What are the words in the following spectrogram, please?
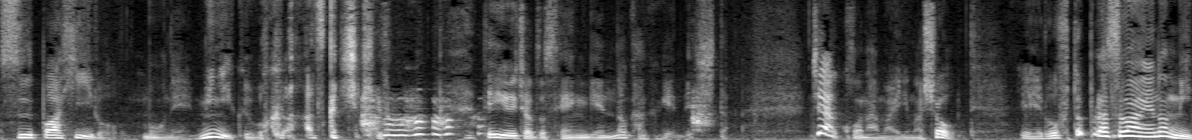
スーパーヒーロー」もうね見に行くよ僕は恥ずかしいけど っていうちょっと宣言の格言でしたじゃあコーナー参りましょう、えロフトプラスワンへの道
